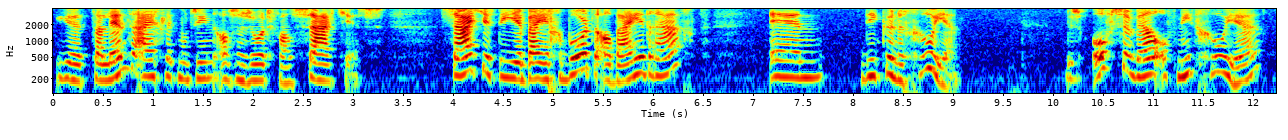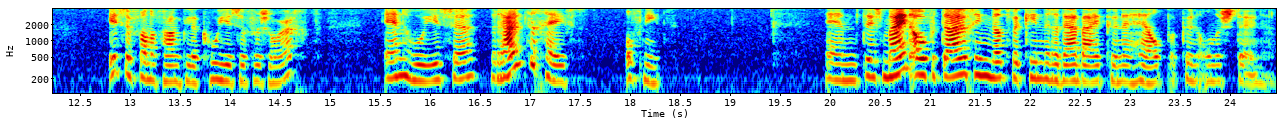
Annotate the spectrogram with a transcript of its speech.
je talenten eigenlijk moet zien als een soort van zaadjes. Zaadjes die je bij je geboorte al bij je draagt en die kunnen groeien. Dus of ze wel of niet groeien, is ervan afhankelijk hoe je ze verzorgt en hoe je ze ruimte geeft of niet. En het is mijn overtuiging dat we kinderen daarbij kunnen helpen, kunnen ondersteunen.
